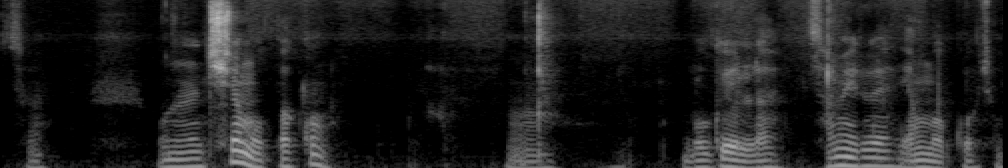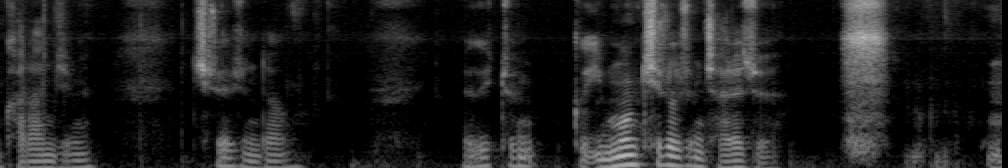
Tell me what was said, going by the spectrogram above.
그래서 오늘은 치료 못 받고 어, 목요일 날 3일 후에 약 먹고 좀 가라앉으면 치료해 준다고. 여기 좀 그 잇몸 치료 좀 잘해줘요. 음,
